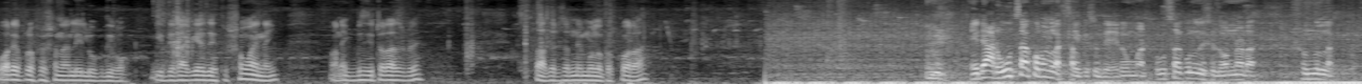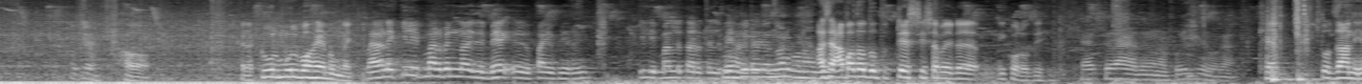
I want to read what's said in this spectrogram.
পরে প্রফেশনালি লুক দিব। ঈদের আগে যেহেতু সময় নেই অনেক ভিজিটর আসবে। তাদের জন্য মূলত করা। এটা আর উঁচা করুন লাগছাল কিছু দিয়ে এরকম আর উঁচা করলে সে ঝর্ণাটা সুন্দর লাগতো। ওকে এটা টুল মূল বহে নাকি? ভাই অনেক ক্লিপ মারবেন না ওই যে পাইপের ক্লিপ মারলে তার তাহলে আচ্ছা আপাতত টেস্ট হিসাবে এটা ই করো দেখি। তো জানি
